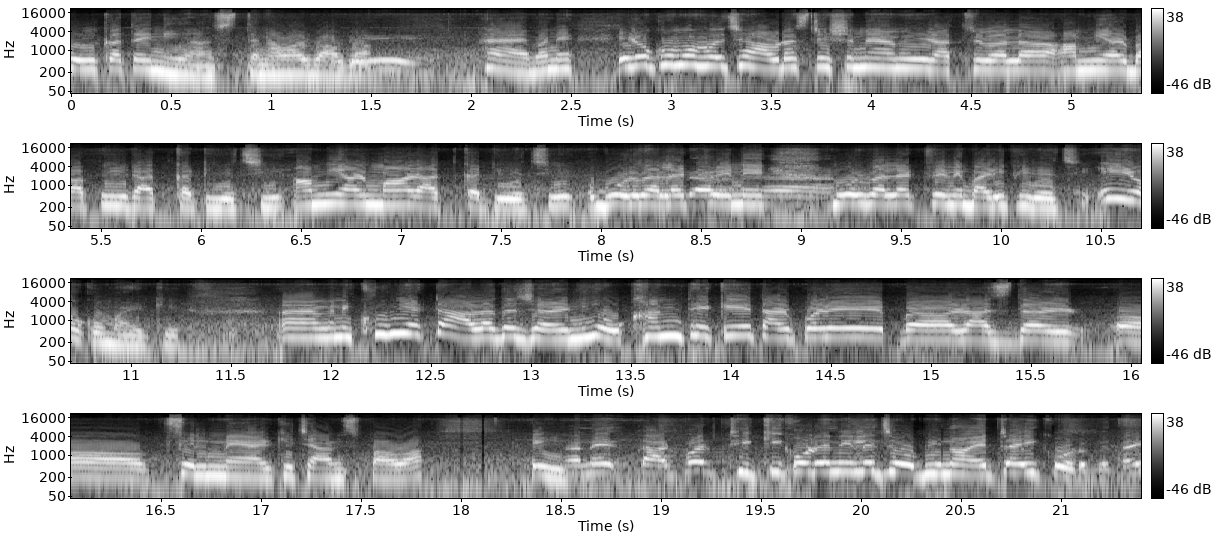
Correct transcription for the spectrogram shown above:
কলকাতায় নিয়ে আসতেন আমার বাবা। হ্যাঁ মানে এরকমও হয়েছে হাওড়া স্টেশনে আমি রাত্রেবেলা আমি আর বাপি রাত কাটিয়েছি আমি আর মা রাত কাটিয়েছি ভোরবেলার ট্রেনে হ্যাঁ। ভোরবেলার ট্রেনে বাড়ি ফিরেছি এইরকম আর কি। মানে খুবই একটা আলাদা জার্নি ওখান থেকে তারপরে রাজদার ফিল্মে আর কি চান্স পাওয়া। মানে তারপর ঠিকই করে নিলে যে অভিনয়টাই করবে তাই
